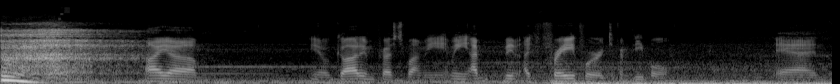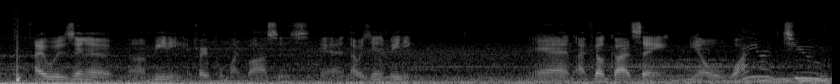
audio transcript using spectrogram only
I, um, you know, God impressed upon me. I mean, I've been, I pray for different people, and I was in a, uh meeting, I prayed for my bosses, and I was in a meeting, and I felt God saying, you know, why aren't you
